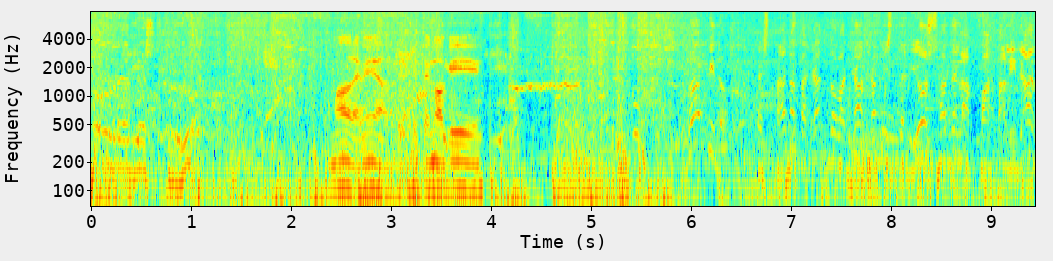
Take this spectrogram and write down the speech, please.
Torre destruida. Madre mía, que tengo aquí. ¡Rápido! Están atacando la caja misteriosa de la fatalidad.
